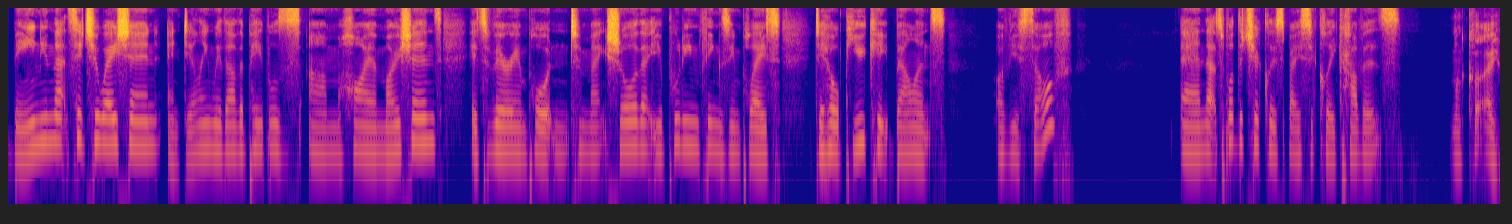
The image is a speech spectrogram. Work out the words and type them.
being in that situation and dealing with other people's um, high emotions, it's very important to make sure that you're putting things in place to help you keep balance of yourself. And that's what the checklist basically covers. Okay,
